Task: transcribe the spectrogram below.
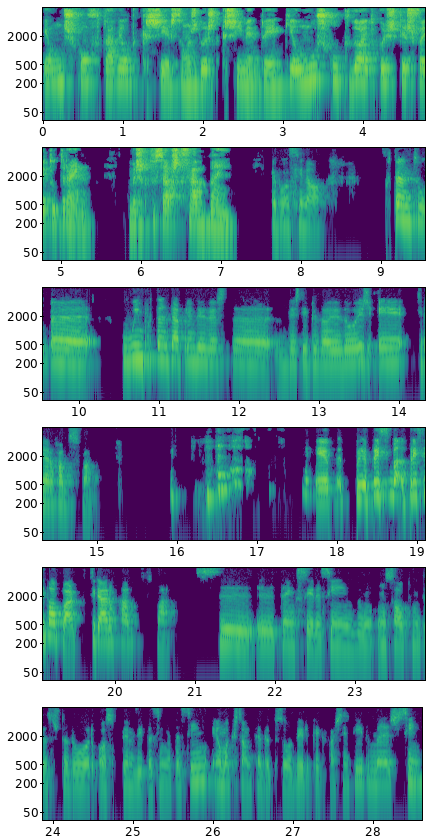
é um desconfortável de crescer, são as dores de crescimento, é aquele músculo que dói depois de teres feito o treino, mas que tu sabes que sabe bem. É bom sinal. Portanto, uh, o importante a aprender deste, deste episódio de hoje é tirar o rabo do sofá. é a principal, a principal parte, tirar o rabo do sofá. Se uh, tem que ser assim, um, um, salto muito assustador ou se podemos ir passinho a passinho, é uma questão de cada pessoa ver o que é que faz sentido, mas sim,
